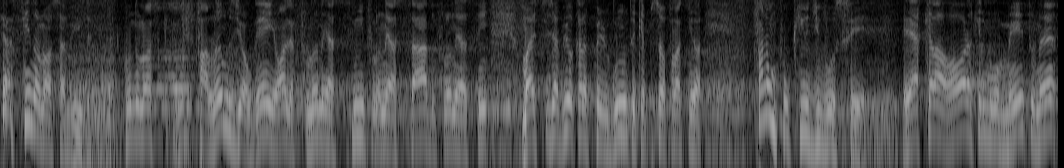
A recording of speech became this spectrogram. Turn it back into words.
É assim na nossa vida. Quando nós falamos de alguém, olha, fulano é assim, fulano é assado, fulano é assim, mas você já viu aquela pergunta que a pessoa fala assim, ó, fala um pouquinho de você. É aquela hora, aquele momento, né,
